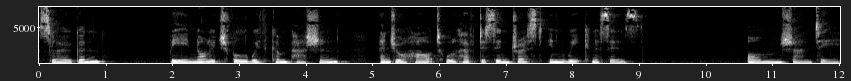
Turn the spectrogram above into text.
Slogan be knowledgeful with compassion, and your heart will have disinterest in weaknesses. Om Shanti.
